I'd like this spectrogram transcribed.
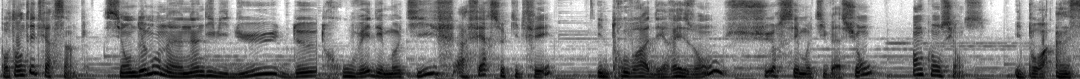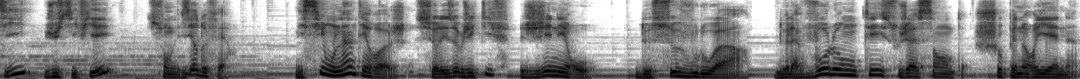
Pour tenter de faire simple, si on demande à un individu de trouver des motifs à faire ce qu'il fait, il trouvera des raisons sur ses motivations en conscience. Il pourra ainsi justifier son désir de faire. Mais si on l'interroge sur les objectifs généraux de ce vouloir, de la volonté sous-jacente schopenhauerienne,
